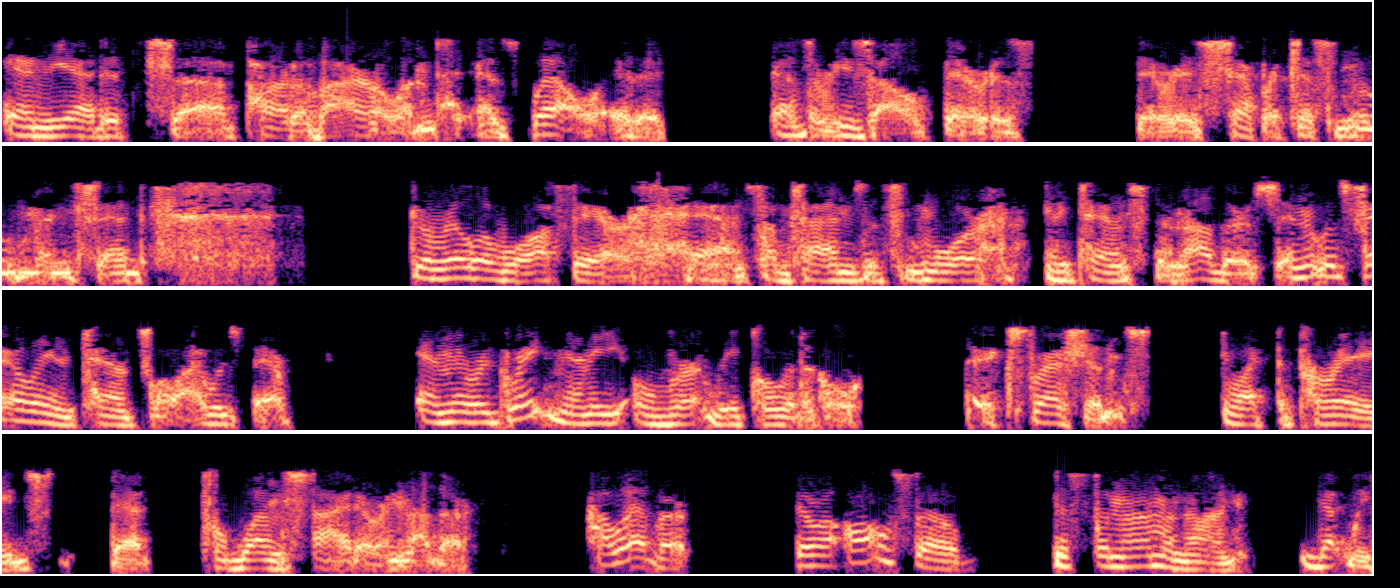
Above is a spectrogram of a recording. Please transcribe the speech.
and yet it's uh, part of Ireland as well. And it, as a result, there is there is separatist movements and guerrilla warfare, and sometimes it's more intense than others. And it was fairly intense while I was there. And there were a great many overtly political expressions, like the parades that for one side or another. However, there are also this phenomenon that we've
